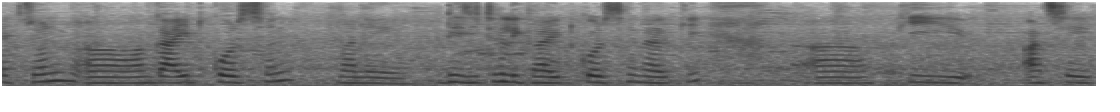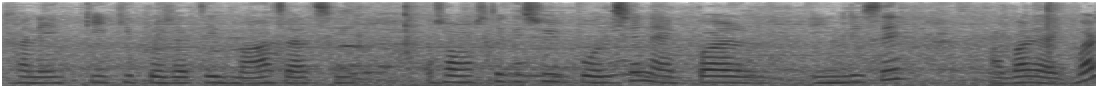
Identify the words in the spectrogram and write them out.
একজন গাইড করছেন মানে ডিজিটালি গাইড করছেন আর কি। কি আছে এখানে, কি কি প্রজাতির মাছ আছে, সমস্ত কিছুই বলছেন একবার ইংলিশে, আবার একবার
